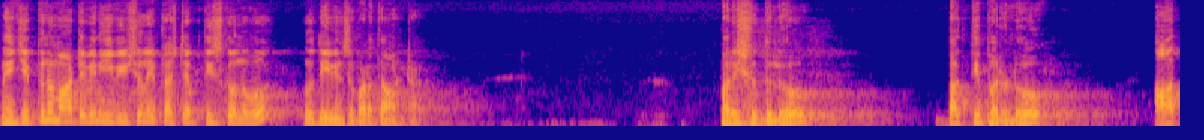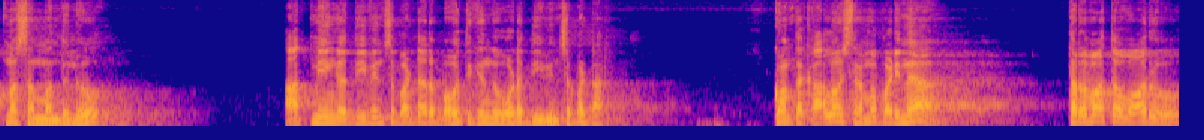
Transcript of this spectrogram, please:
నేను చెప్పిన మాట విని ఈ విషయంలో ఇట్లా స్టెప్ తీసుకో నువ్వు. నువ్వు దీవించబడతా ఉంటాడు పరిశుద్ధులు భక్తిపరులు ఆత్మ సంబంధులు ఆత్మీయంగా దీవించబడ్డారు భౌతికంగా కూడా దీవించబడ్డారు. కొంతకాలం శ్రమ పడినా తర్వాత వారు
